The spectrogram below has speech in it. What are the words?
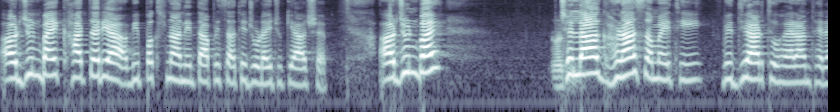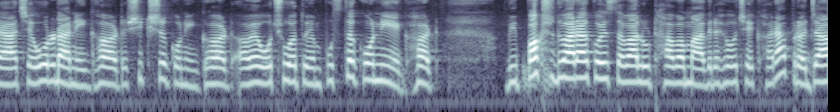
અર્જુનભાઈ ખાતરિયા વિપક્ષના નેતા આપણી સાથે જોડાઈ ચૂક્યા છે. અર્જુનભાઈ છેલ્લા ઘણા સમયથી વિદ્યાર્થીઓ હેરાન થઈ રહ્યા છે. ઓરડાની ઘટ શિક્ષકોની ઘટ હવે ઓછું હતું એમ પુસ્તકોની એ ઘટ. વિપક્ષ દ્વારા કોઈ સવાલ ઉઠાવવામાં આવી રહ્યો છે. ખરા પ્રજા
